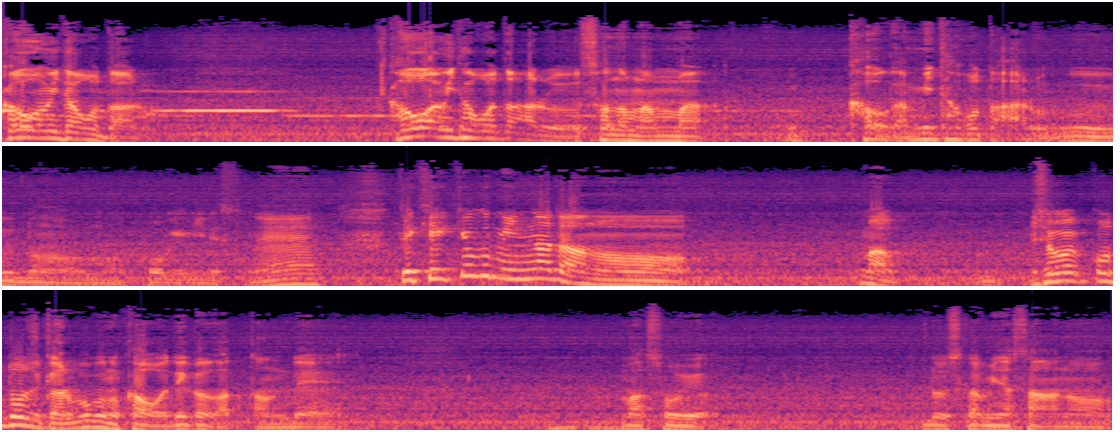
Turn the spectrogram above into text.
顔は見たことある。顔は見たことある。そのまんま。顔が見たことあるのも攻撃ですね。で結局みんなであのまあ小学校当時から僕の顔はでかかったんでまあそういうどうですか皆さんあの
